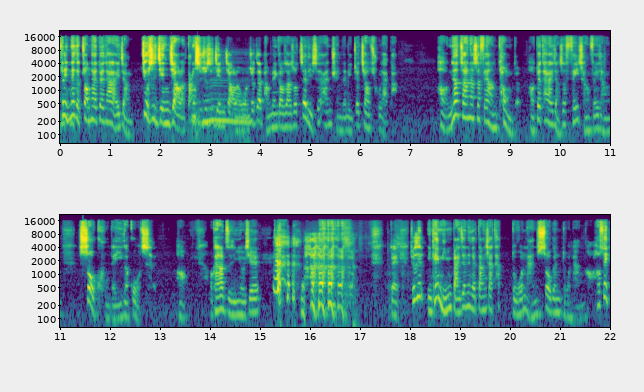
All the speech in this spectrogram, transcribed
所以那个状态对他来讲就是尖叫了，当时就是尖叫了。我就在旁边告诉他说：“这里是安全的，你就叫出来吧。”好，你要知道那是非常痛的，好，对他来讲是非常非常受苦的一个过程。好，我看到子琳有些，对，就是你可以明白在那个当下他多难受跟多难熬。好，所以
